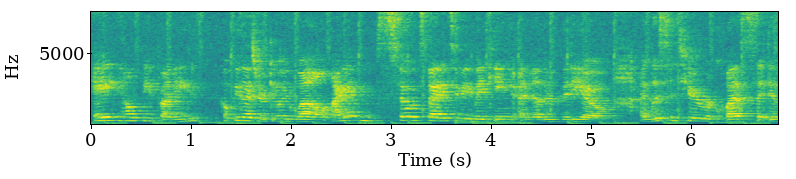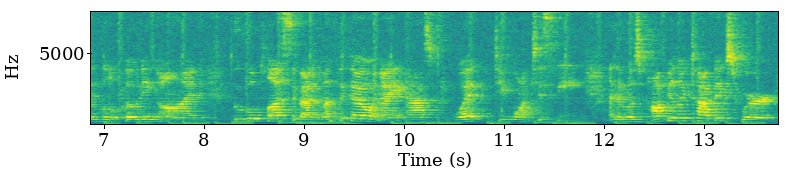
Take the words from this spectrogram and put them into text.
Hey healthy bunnies, hope you guys are doing well. I am so excited to be making another video. I listened to your requests, I did a little voting on Google Plus about a month ago and I asked what do you want to see? And the most popular topics were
